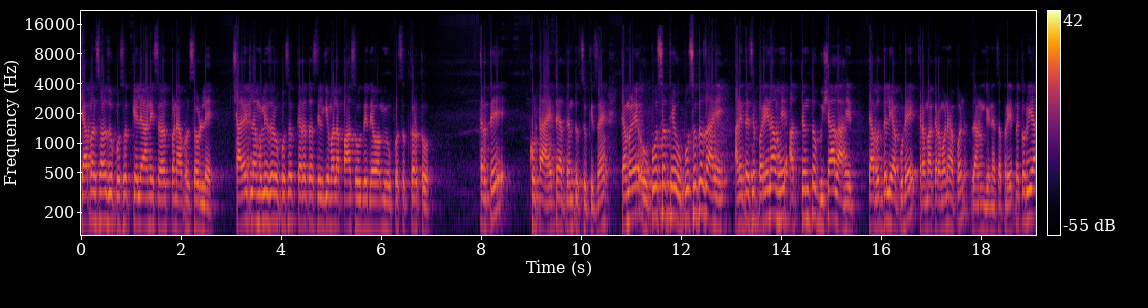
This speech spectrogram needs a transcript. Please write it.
की आपण सहज उपसत केले आणि सहजपणे आपण सोडले. शाळेतल्या मुली जर उपसत करत असतील की मला पास होऊ दे देवा मी उपसत करतो. तर ते खोटं आहे ते अत्यंत चुकीचं आहे. त्यामुळे उपोसत हे उपोसतच आहे आणि त्याचे परिणाम हे अत्यंत विशाल आहेत. त्याबद्दल यापुढे क्रमाक्रमाने आपण जाणून घेण्याचा प्रयत्न करूया.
